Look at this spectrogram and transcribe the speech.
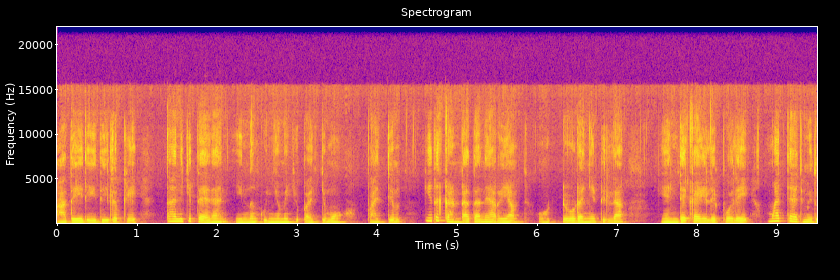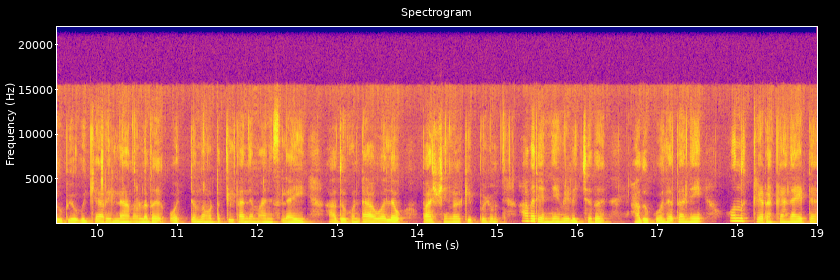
അതേ രീതിയിലൊക്കെ തനിക്ക് തരാൻ ഇന്നും കുഞ്ഞമ്മയ്ക്ക് പറ്റുമോ? പറ്റും. ഇത് കണ്ടാൽ തന്നെ അറിയാം. ഒട്ടും ഉടഞ്ഞിട്ടില്ല. എന്റെ കയ്യിലെ പോലെ മറ്റാരും ഇത് ഉപയോഗിക്കാറില്ല എന്നുള്ളത് ഒറ്റ നോട്ടത്തിൽ തന്നെ മനസ്സിലായി. അതുകൊണ്ടാവുമല്ലോ വർഷങ്ങൾക്കിപ്പോഴും അവരെന്നെ വിളിച്ചത്. അതുപോലെ തന്നെ ഒന്ന് കിടക്കാനായിട്ട്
